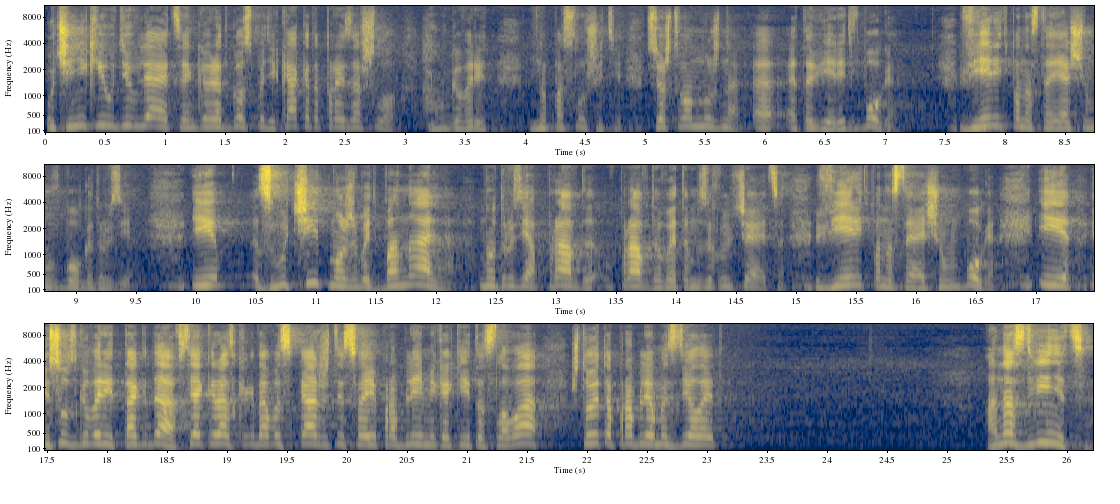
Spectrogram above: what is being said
Ученики удивляются и говорят, Господи, как это произошло? А Он говорит, ну послушайте, все, что вам нужно, э, это верить в Бога. Верить по-настоящему в Бога, друзья. И звучит, может быть, банально, но, друзья, правда, правда в этом заключается. Верить по-настоящему в Бога. И Иисус говорит, тогда, всякий раз, когда вы скажете своей проблеме какие-то слова, что эта проблема сделает? Она сдвинется.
